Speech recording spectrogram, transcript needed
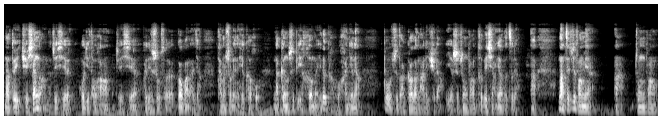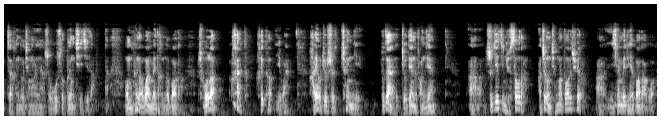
那对去香港的这些国际投行、这些会计事务所的高管来讲，他们手里那些客户，那更是比何梅的客户含金量不知道高到哪里去了，也是中方特别想要的资料啊。那在这方面啊，中方在很多情况下是无所不用其极的啊。我们看到外媒的很多报道，除了骇客黑客以外，还有就是趁你不在酒店的房间啊，直接进去搜的。啊，这种情况多了去了啊！以前媒体也报道过，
